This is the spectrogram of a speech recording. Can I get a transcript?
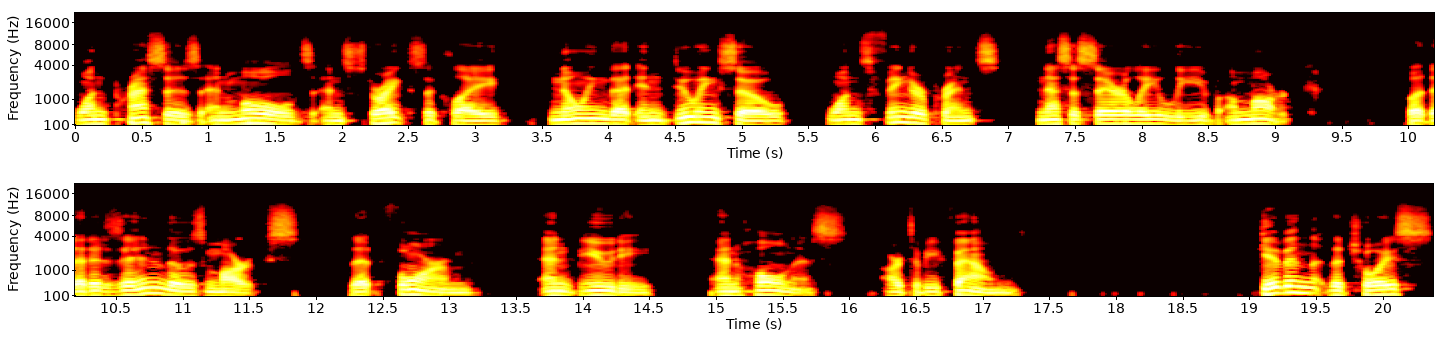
One presses and molds and strikes the clay, knowing that in doing so, one's fingerprints necessarily leave a mark, but that it is in those marks that form and beauty and wholeness are to be found. Given the choice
